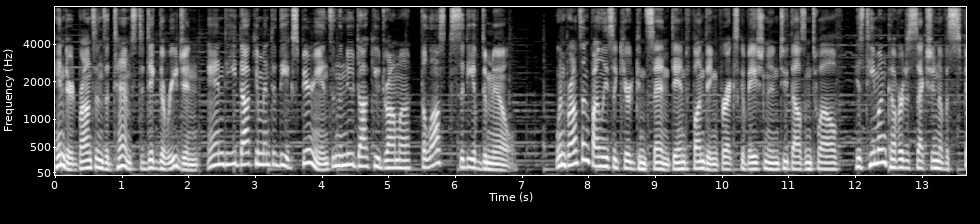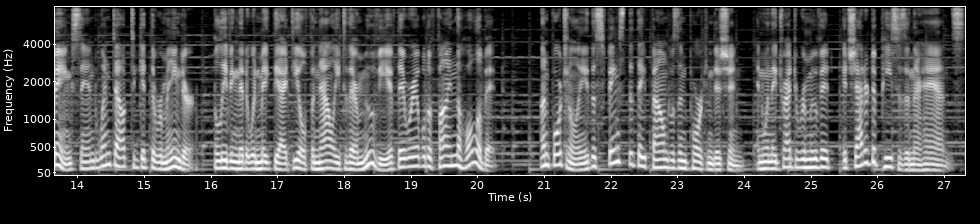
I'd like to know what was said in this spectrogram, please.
hindered Brosnan's attempts to dig the region, and he documented the experience in the new docudrama The Lost City of DeMille. When Brosnan finally secured consent and funding for excavation in 2012, his team uncovered a section of a sphinx and went out to get the remainder, believing that it would make the ideal finale to their movie if they were able to find the whole of it. Unfortunately, the Sphinx that they found was in poor condition, and when they tried to remove it, it shattered to pieces in their hands.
